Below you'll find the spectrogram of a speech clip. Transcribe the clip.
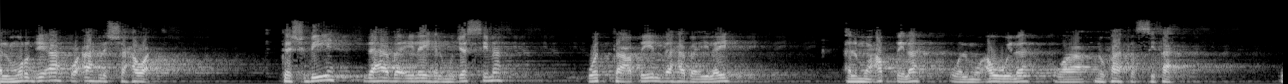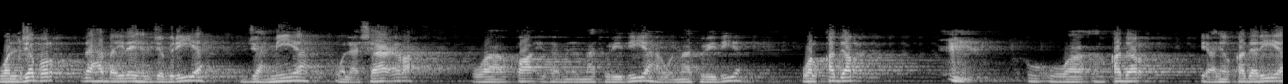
المرجئة وأهل الشهوات. التشبيه ذهب إليه المجسمة والتعطيل ذهب إليه المعطلة والمؤولة ونفاه الصفات. والجبر ذهب إليه الجبرية الجهمية والأشاعرة وطائفة من الماتريدية أو الماتريدية. والقدر والقدر يعني القدرية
